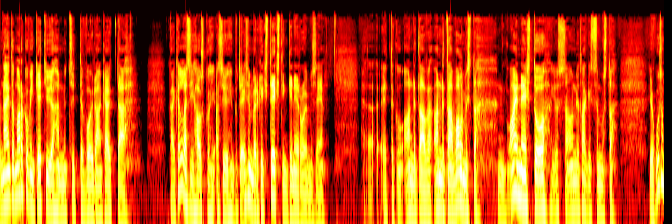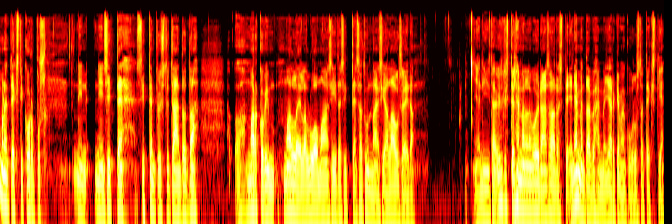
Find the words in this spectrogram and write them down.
näitä Markovin ketjujahan nyt sitten voidaan käyttää kaikenlaisiin hauskoihin asioihin, kuten esimerkiksi tekstin generoimiseen. Että kun annetaan, annetaan valmista niin aineistoa, jossa on jotakin semmoista, joku semmoinen tekstikorpus, niin, niin sitten, sitten pystytään tota Markovin malleilla luomaan siitä sitten satunnaisia lauseita. Ja niitä yhdistelemällä voidaan saada sitten enemmän tai vähemmän järkevän kuulosta tekstiä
